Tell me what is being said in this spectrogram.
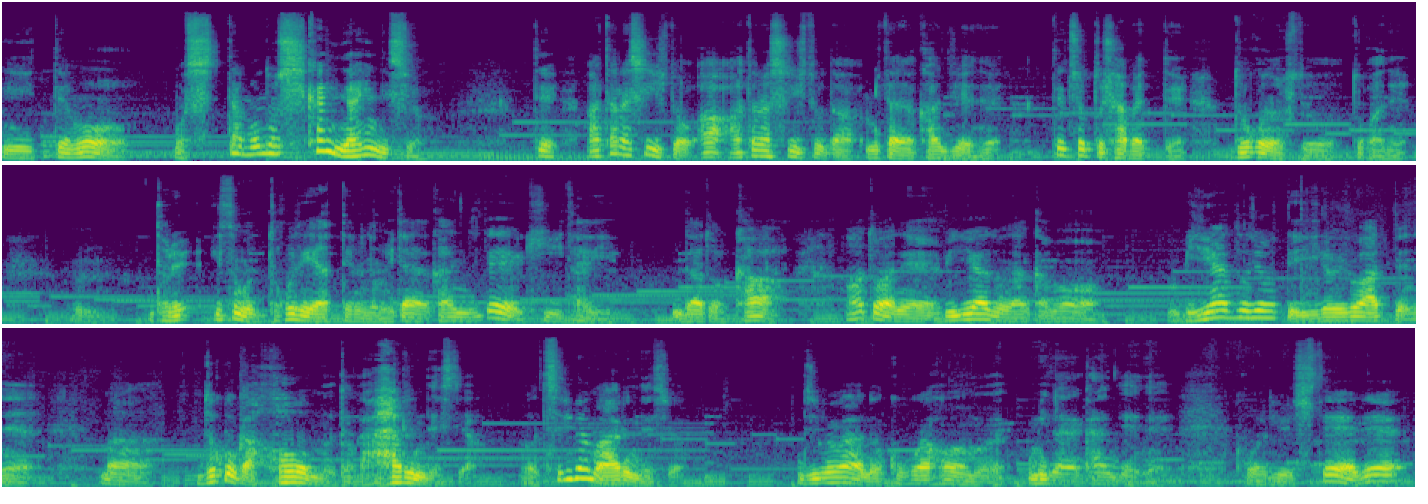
に行ってももう知ったものしかいないんですよ。で新しい人あ新しい人だみたいな感じでね。でちょっと喋ってどこの人とかね、うん、どれいつもどこでやってるの？みたいな感じで聞いたりだとか。あとはねビリヤードなんかもビリヤード場っていろいろあってねまあどこがホームとかあるんですよ。釣り場もあるんですよ。自分はあのここがホームみたいな感じでね交流してで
